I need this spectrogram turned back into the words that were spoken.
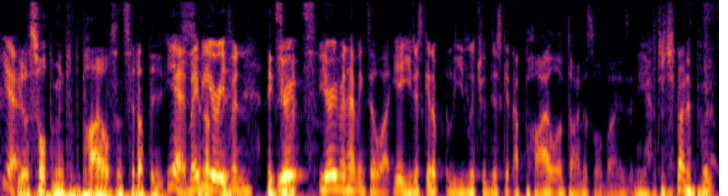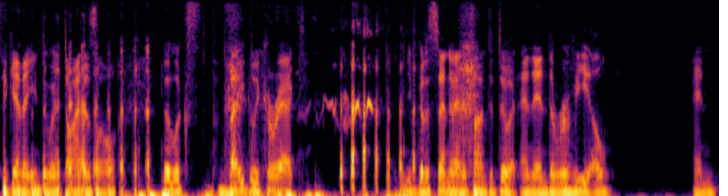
yeah, you got to sort them into the piles and set up the yeah. Maybe you're even exhibits. You're, you're even having to like, yeah. You just get a, you literally just get a pile of dinosaur bones, and you have to try to put it together into a dinosaur that looks vaguely correct. you've got a certain amount of time to do it, and then the reveal, and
